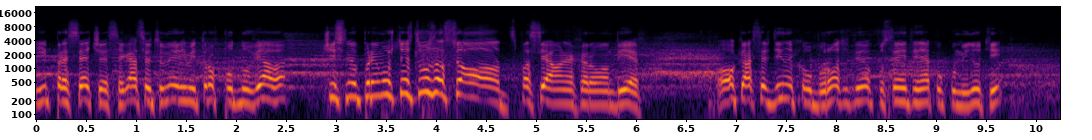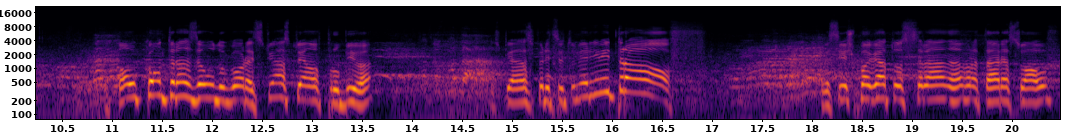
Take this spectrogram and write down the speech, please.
и пресече. Сега Светомир Димитров подновява. Числено преимущество за СОД. Спасяване на Хараламбиев. О, как се вдигнаха оборотите в последните няколко минути. Отново контра за Лудогорец. Стоян Стоянов пробива. Успя да спре Цветомир Димитров. Красив шпагат от страна на вратаря Славов.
